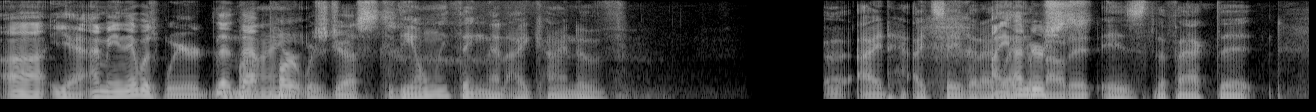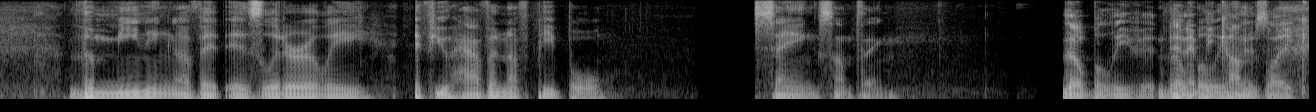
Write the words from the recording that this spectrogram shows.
Uh, yeah, I mean, it was weird. That My- that part was just. The only thing that I kind of uh, I'd I'd say that I, I like unders- about it is the fact that the meaning of it is literally if you have enough people saying something, They'll believe it, They'll and it becomes it. like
